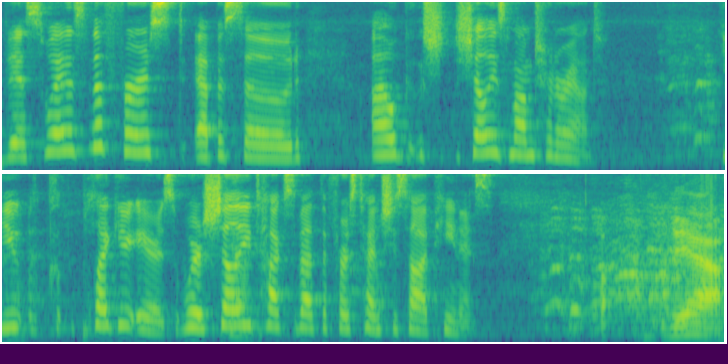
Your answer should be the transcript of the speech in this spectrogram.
This was the first episode. Oh, Sh- Shelly's mom, turn around. You pl- plug your ears. Where Shelly talks about the first time she saw a penis. Uh, yeah.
